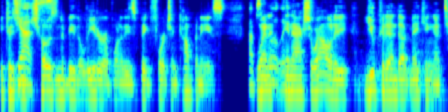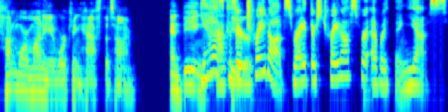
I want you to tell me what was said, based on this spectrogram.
because yes. you've chosen to be the leader of one of these big fortune companies Absolutely. When in actuality, you could end up making a ton more money and working half the time and being yes, because there are trade offs, right? There's trade offs for mm. everything. Yes.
